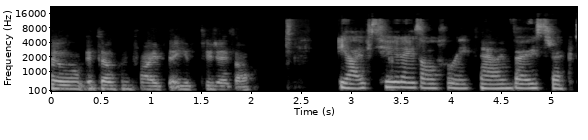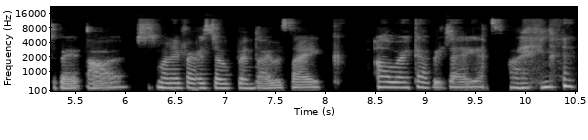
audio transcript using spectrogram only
so it's open five that you have two days off. Yeah, I have two days off a week now. I'm very strict about that. When I first opened, I was like, I'll work every day, it's fine.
